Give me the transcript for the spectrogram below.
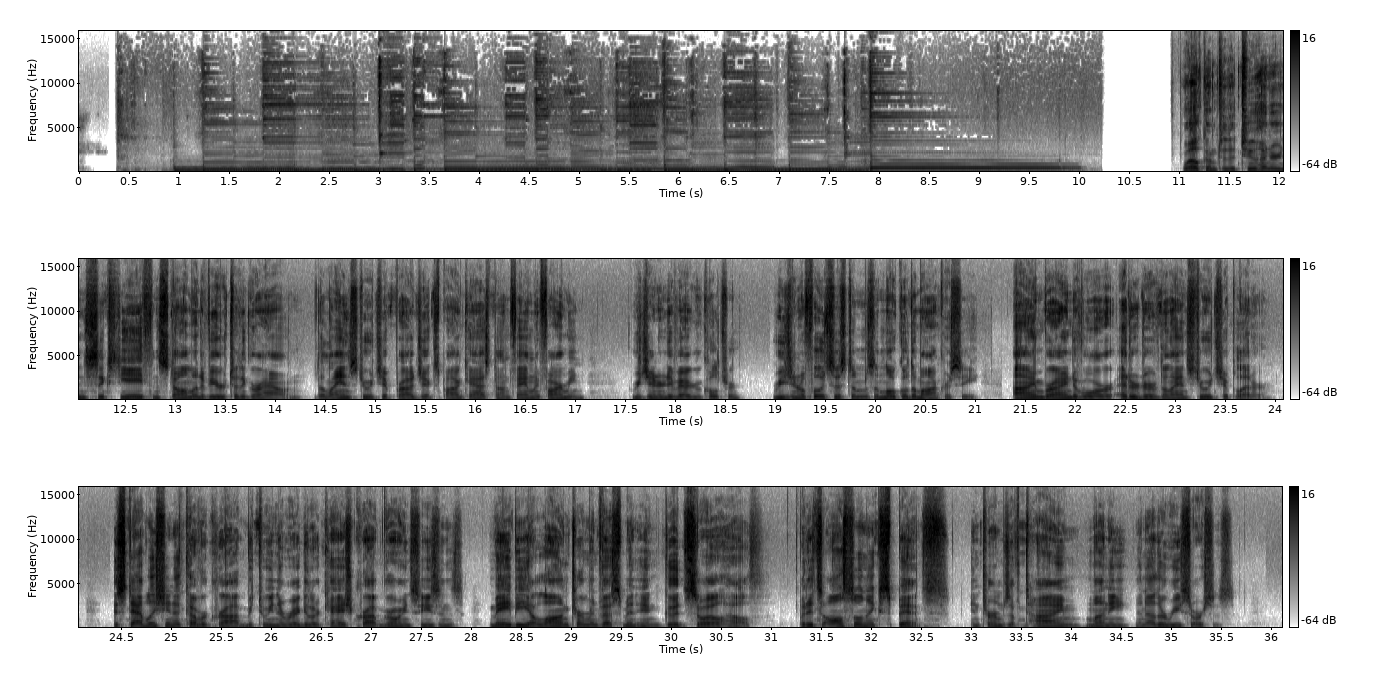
Welcome to the 268th installment of Ear to the Ground, the Land Stewardship Project's podcast on family farming, regenerative agriculture, regional food systems, and local democracy. I'm Brian DeVore, editor of the Land Stewardship Letter. Establishing a cover crop between the regular cash crop growing seasons may be a long term investment in good soil health, but it's also an expense in terms of time, money, and other resources.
